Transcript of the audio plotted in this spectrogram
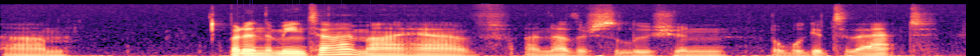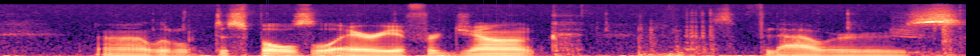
Um, but in the meantime, I have another solution, but we'll get to that. A uh, little disposal area for junk, flowers,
